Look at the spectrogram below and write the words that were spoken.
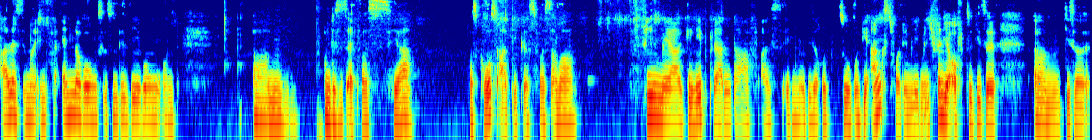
alles immer in Veränderung, es ist in Bewegung und, ähm, und es ist etwas, ja, was Großartiges, was aber viel mehr gelebt werden darf als eben nur dieser Rückzug und die Angst vor dem Leben. Und ich finde ja oft so diese, ähm, dieser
